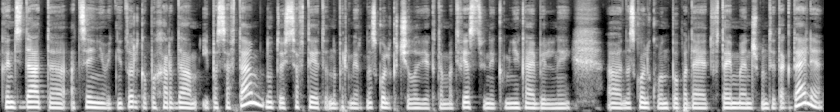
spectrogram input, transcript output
кандидата оценивать не только по hard ам и по софтам, ну, то есть софты это, например, насколько человек там ответственный, коммуникабельный, а, насколько он попадает в тайм-менеджмент и так далее.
